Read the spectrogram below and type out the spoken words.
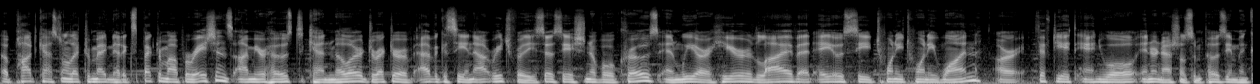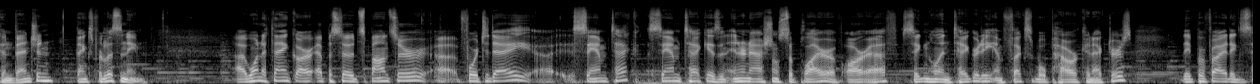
a podcast on electromagnetic spectrum operations. I'm your host, Ken Miller, Director of Advocacy and Outreach for the Association of Old Crows, and we are here live at AOC 2021, our 58th annual International Symposium and Convention. Thanks for listening. I want to thank our episode sponsor uh, for today, uh, Samtec. Samtec is an international supplier of RF, signal integrity, and flexible power connectors. They provide ex-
